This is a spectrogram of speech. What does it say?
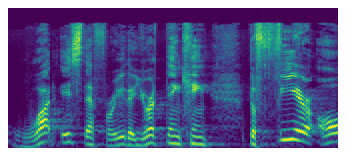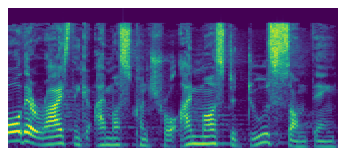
What is that for you that you're thinking, the fear, all that rise, thinking, I must control, I must do something.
